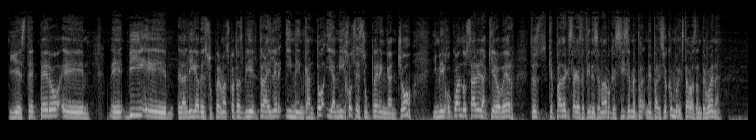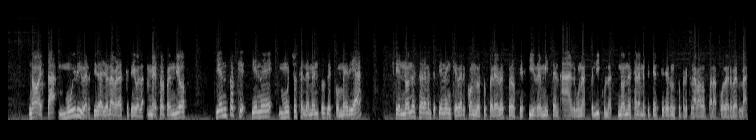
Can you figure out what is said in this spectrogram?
Y este, pero eh, eh, vi eh, la liga de super mascotas, vi el tráiler y me encantó. Y a mi hijo se super enganchó. Y me dijo, ¿cuándo sale? La quiero ver. Entonces, qué padre que salga este fin de semana, porque sí se me, me pareció como que está bastante buena. No, está muy divertida. Yo la verdad es que te digo, me sorprendió. Siento que tiene muchos elementos de comedia que no necesariamente tienen que ver con los superhéroes, pero que sí remiten a algunas películas. No necesariamente tienes que ser un superclavado para poder verla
